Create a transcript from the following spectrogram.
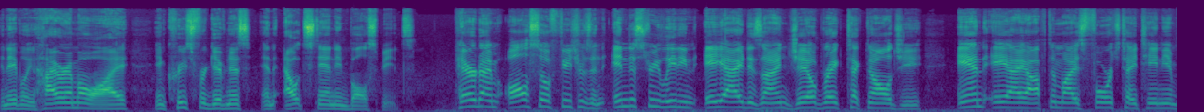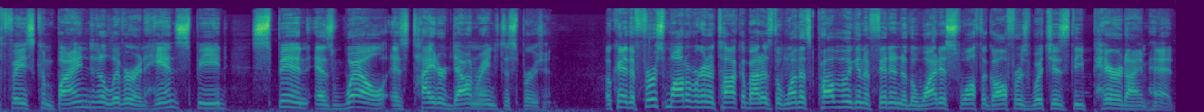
enabling higher MOI, increased forgiveness, and outstanding ball speeds. Paradym also features an industry leading AI designed jailbreak technology and AI optimized forged titanium face combined to deliver enhanced speed, spin, as well as tighter downrange dispersion. Okay, the first model we're gonna talk about is the one that's probably gonna fit into the widest swath of golfers, which is the Paradym head.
